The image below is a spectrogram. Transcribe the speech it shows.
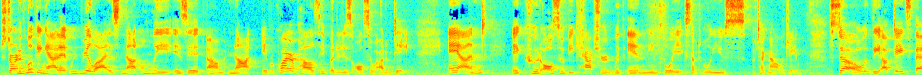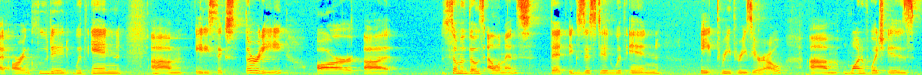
started looking at it, we realized not only is it um, not a required policy, but it is also out of date. And it could also be captured within the employee acceptable use of technology. So the updates that are included within um, 8630 are uh, some of those elements that existed within 8330, um, one of which is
